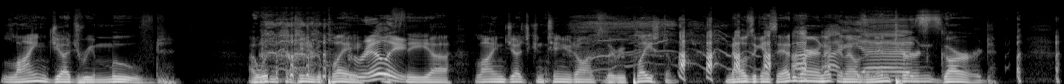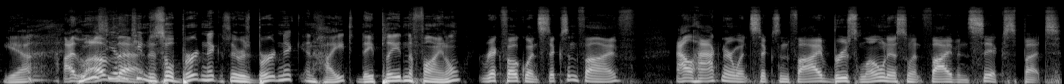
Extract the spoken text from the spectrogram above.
line judge removed. I wouldn't continue to play. Really? if the uh, line judge continued on, so they replaced him. and that was against Ed Werenich, and I was an inturn guard. Yeah, I Who was love the other that. Team? So Burtnyk, there was Burtnyk and Height. They played in the final. Rick Folk went six and five. Al Hackner went six and five. Bruce Lonis went five and six. But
